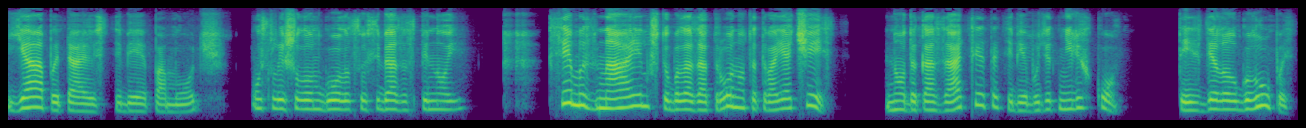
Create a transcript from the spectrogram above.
«Я пытаюсь тебе помочь», — услышал он голос у себя за спиной. «Все мы знаем, что была затронута твоя честь, но доказать это тебе будет нелегко. Ты сделал глупость,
